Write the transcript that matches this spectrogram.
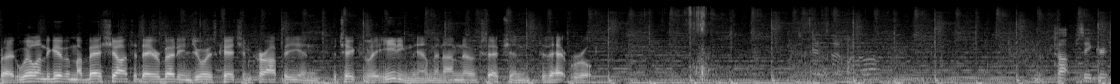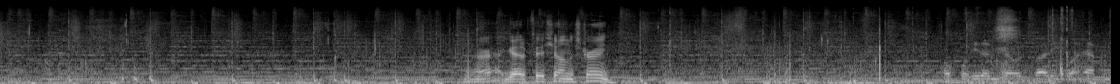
but willing to give it my best shot today. Everybody enjoys catching crappie and particularly eating them, and I'm no exception to that rule. Top secret. All right, got a fish on the string. Hopefully he doesn't tell his buddies what happened.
